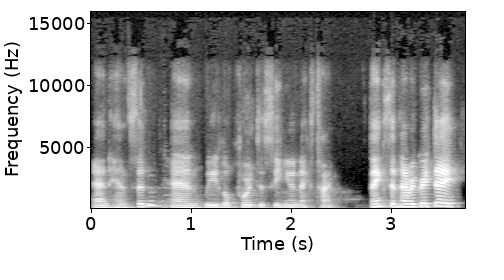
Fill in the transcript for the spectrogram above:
and Hanson, and we look forward to seeing you next time. Thanks and have a great day.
